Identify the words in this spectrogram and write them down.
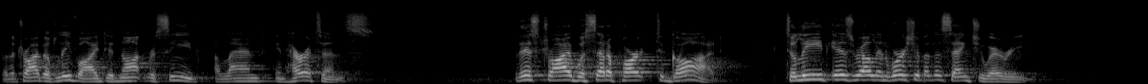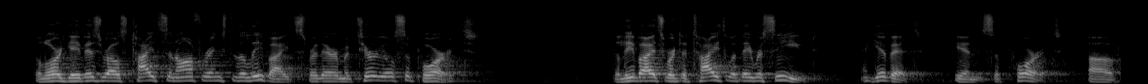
But the tribe of Levi did not receive a land inheritance. This tribe was set apart to God to lead Israel in worship at the sanctuary. The Lord gave Israel's tithes and offerings to the Levites for their material support. The Levites were to tithe what they received and give it in support of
